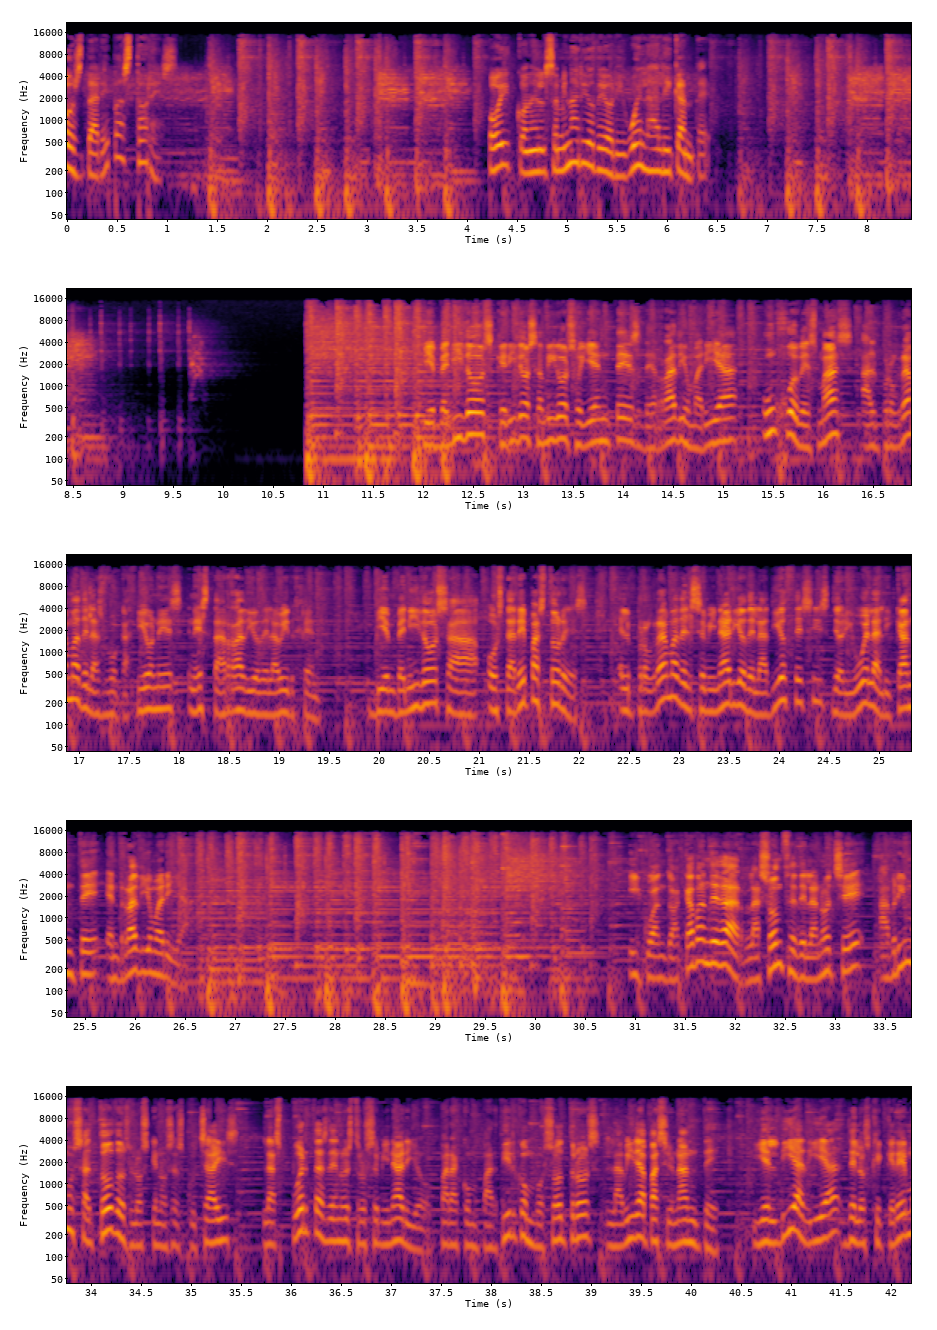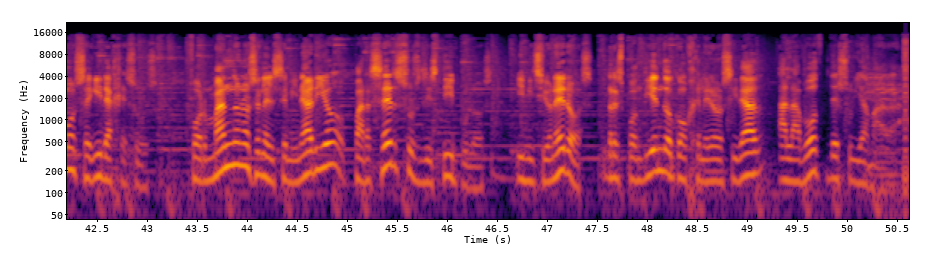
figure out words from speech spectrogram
Os daré pastores. Hoy con el seminario de Orihuela Alicante. Bienvenidos, queridos amigos oyentes de Radio María, un jueves más al programa de las vocaciones en esta Radio de la Virgen. Bienvenidos a Os Daré Pastores, el programa del seminario de la Diócesis de Orihuela Alicante en Radio María. Y cuando acaban de dar las 11 de la noche, abrimos a todos los que nos escucháis las puertas de nuestro seminario para compartir con vosotros la vida apasionante y el día a día de los que queremos seguir a Jesús, formándonos en el seminario para ser sus discípulos y misioneros, respondiendo con generosidad a la voz de su llamada.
